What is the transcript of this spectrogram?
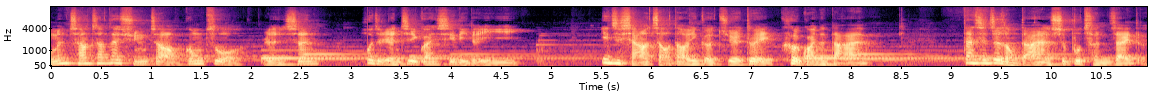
我们常常在寻找工作、人生或者人际关系里的意义，一直想要找到一个绝对客观的答案，但是这种答案是不存在的。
